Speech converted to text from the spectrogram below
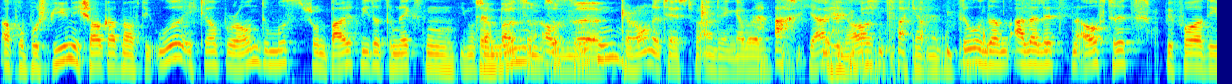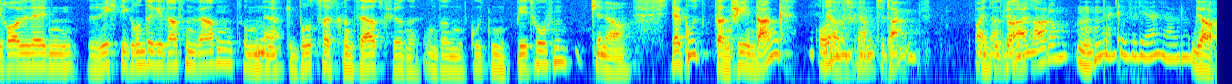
Apropos Spielen, ich schaue gerade mal auf die Uhr. Ich glaube, Ron, du musst schon bald wieder zum nächsten Ich muss Termin bald zum, zum äh, Corona-Test vor allen Dingen, aber Ach ja, genau. Ein bisschen Zeit haben wir Zu unserem allerletzten Auftritt, bevor die Rollläden richtig runtergelassen werden, zum ja. Geburtstagskonzert für unseren guten Beethoven. Genau. Ja gut, dann vielen Dank. Und ja, wir haben zu danken bei der Einladung. Mhm. Danke für die Einladung. Ja,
